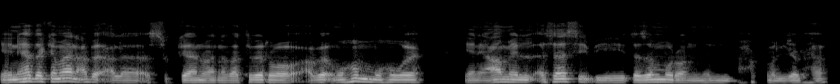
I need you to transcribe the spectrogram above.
يعني هذا كمان عبء على السكان وأنا بعتبره عبء مهم وهو يعني عامل أساسي بتذمر من حكم الجبهة.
